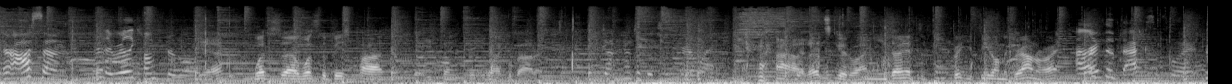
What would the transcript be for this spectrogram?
They're awesome. Yeah, they're really comfortable. Yeah. What's uh, what's the best part that you think that you like about it? You don't have to get your hair wet. That's a good one. You don't have to put your feet on the ground, right? I like the back support.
